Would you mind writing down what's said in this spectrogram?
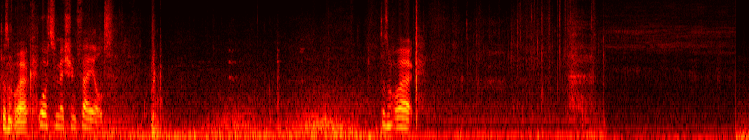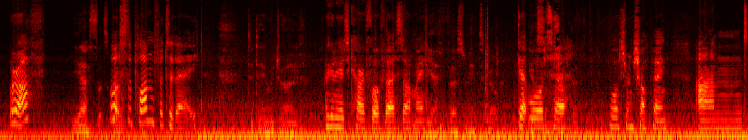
Doesn't work. Water mission failed. Doesn't work. We're off. Yes, let's What's the plan for today? Today we drive. We're going to go to Carrefour first, aren't we? Yeah, first we need to go Get some water, water and shopping, and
